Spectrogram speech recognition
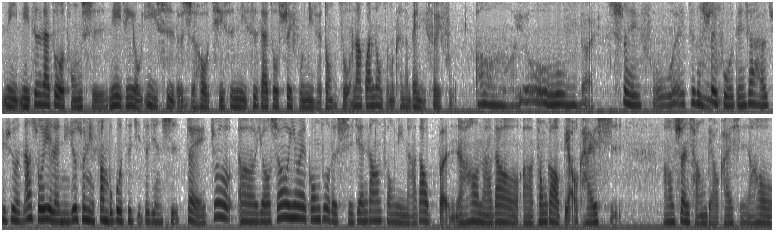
你你正在做的同时，你已经有意识的时候，其实你是在做说服你的动作。那观众怎么可能被你说服？哦哟，对，说服哎、欸，这个说服我等一下还要继续问。嗯、那所以呢，你就说你放不过自己这件事？对，就呃，有时候因为工作的时间，当从你拿到本，然后拿到呃通告表开始，然后顺场表开始，然后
